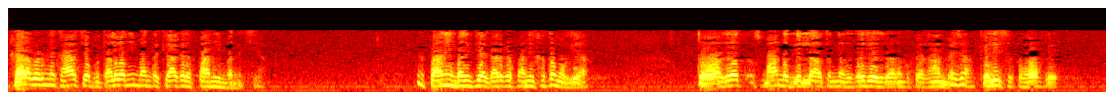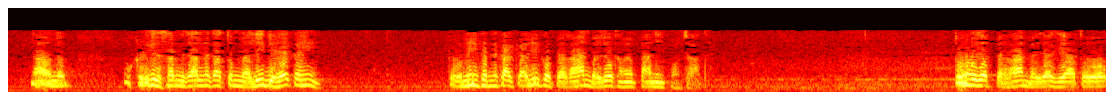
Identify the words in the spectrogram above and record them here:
خیر، اب نے کہا کہ مطالبہ نہیں بنتا، کیا کرے؟ پانی بند کیا۔ پانی بند کیا، گھر کا پانی ختم ہو گیا۔ تو حضرت عثمان رضی اللہ عنہ کو پیغام بھیجا کہ علی سے کہو کہ نہ کھڑکی سے سر نکالنے کا، تم میں علی بھی ہے کہیں؟ تو نہیں کرنے کا کہ علی کو پیغام بھیجو کہ ہمیں پانی پہنچا دے۔ تو جب پیغام بھیجا گیا تو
